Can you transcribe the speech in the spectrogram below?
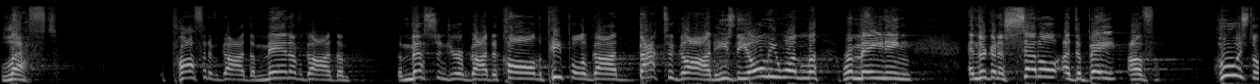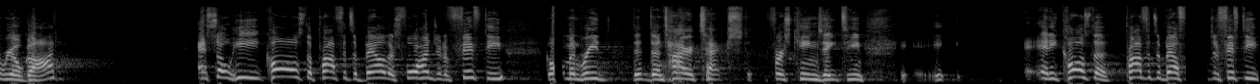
left. The prophet of God, the man of God, the, the messenger of God to call the people of God back to God. He's the only one remaining and they're going to settle a debate of who is the real God. And so he calls the prophets of Baal. There's 450. Go home and read the, the entire text, 1 Kings 18. And he calls the prophets of Baal 450,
